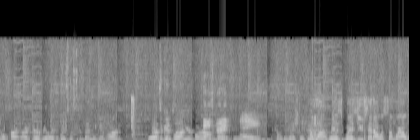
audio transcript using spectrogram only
called Tyler. I should have realized Wiz was defending him hard. Yeah, that's a good play on your part. That was great. Hey, How do you actually Wiz, Wiz, you said I was somewhere I was.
